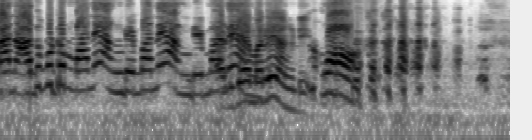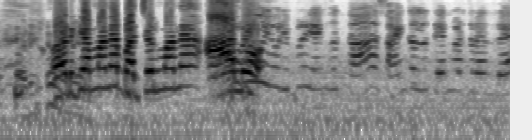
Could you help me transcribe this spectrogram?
ನಾನ್ ಅದ್ ಬಿಟ್ರೆ ಮನೆ ಅಂಗಡಿ ಮನೆ ಅಂಗಡಿ ಮನೆ ಅಡಿಗೆ ಮನೆ ಅಂಗಡಿ. ಅಡ್ಗೆ ಮನೆ ಬಚ್ಚಲ್ ಮನೆ ಹಾಲು. ಇವರಿಬ್ರು ಇವ್ರಿಬ್ರು ಹೆಂಗ್ ಗೊತ್ತಾ? ಸಾಯಂಕಾಲದ ಏನ್ ಮಾಡ್ತಾರೆ ಅಂದ್ರೆ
